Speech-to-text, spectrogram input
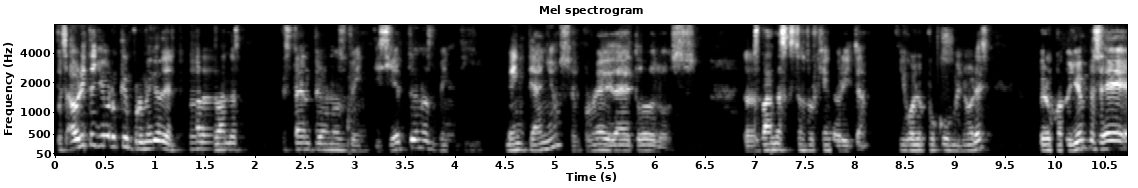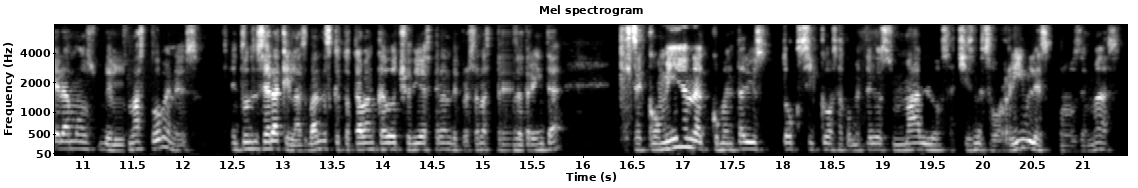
pues ahorita yo creo que en promedio de todas las bandas está entre unos 27, unos 20, años, el promedio de edad de todas las bandas que están surgiendo ahorita, igual un poco menores, pero cuando yo empecé éramos de los más jóvenes, entonces era que las bandas que tocaban cada ocho días eran de personas de 30 que se comían a comentarios tóxicos, a comentarios malos, a chismes horribles con los demás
